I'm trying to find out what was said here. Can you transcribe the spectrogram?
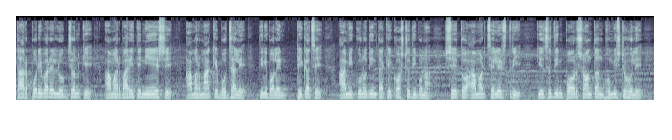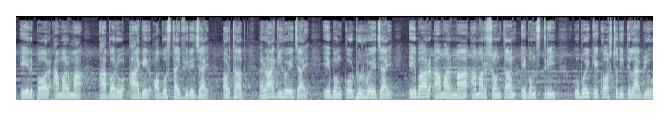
তার পরিবারের লোকজনকে আমার বাড়িতে নিয়ে এসে আমার মাকে বোঝালে তিনি বলেন, ঠিক আছে, আমি কোনো দিন তাকে কষ্ট দিব না। সে তো আমার ছেলের স্ত্রী। কিছুদিন পর সন্তান ভূমিষ্ঠ হলে, এরপর আমার মা আবারও আগের অবস্থায় ফিরে যায়, অর্থাৎ রাগী হয়ে যায় এবং কঠোর হয়ে যায়। এবার আমার মা আমার সন্তান এবং স্ত্রী উভয়কে কষ্ট দিতে লাগল।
